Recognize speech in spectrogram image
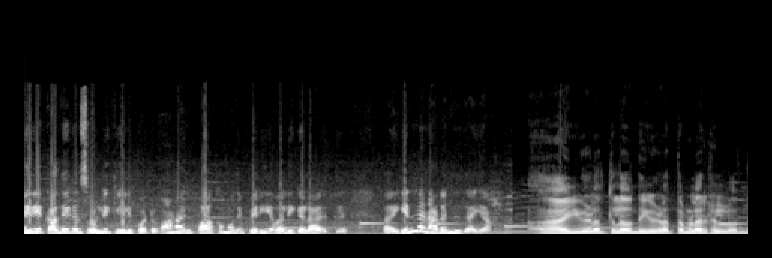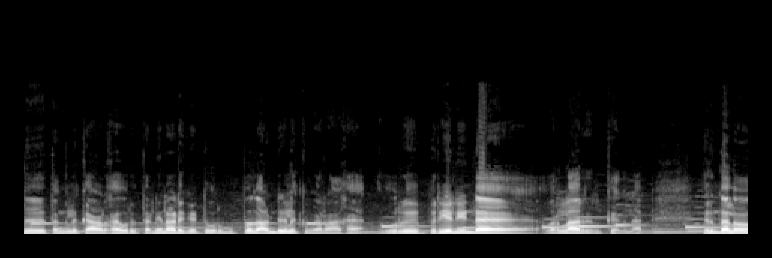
நிறைய கதைகள் சொல்லி கேள்விப்பட்டிருக்கோம். ஆனால் இது பார்க்கும்போது பெரிய வழிகளா இருக்கு. என்ன நடந்தது ஐயா? ஈழத்தில் வந்து ஈழத்தமிழர்கள் வந்து தங்களுக்காக ஒரு தனிநாடு கேட்டு ஒரு முப்பது ஆண்டுகளுக்கு மேலாக ஒரு பெரிய நீண்ட வரலாறு இருக்குது அதில். இருந்தாலும்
